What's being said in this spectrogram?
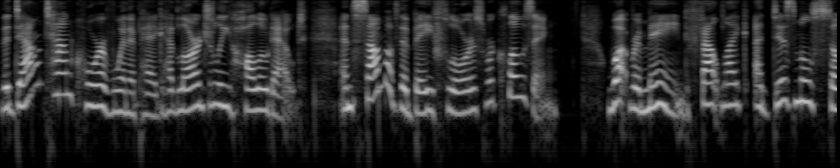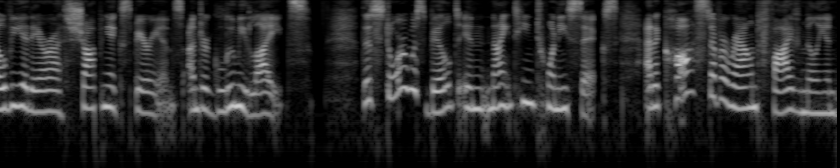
the downtown core of Winnipeg had largely hollowed out, and some of the bay floors were closing. What remained felt like a dismal Soviet era shopping experience under gloomy lights. The store was built in 1926 at a cost of around $5 million.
